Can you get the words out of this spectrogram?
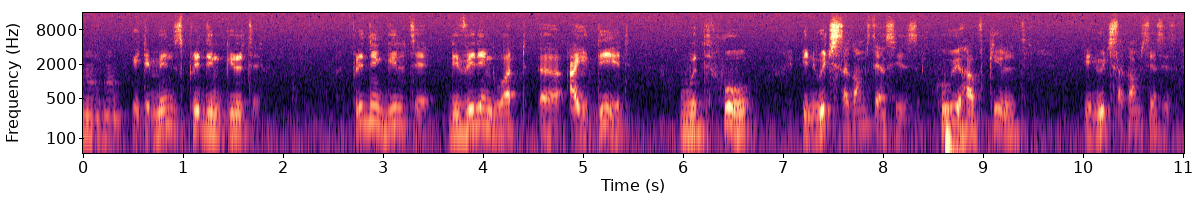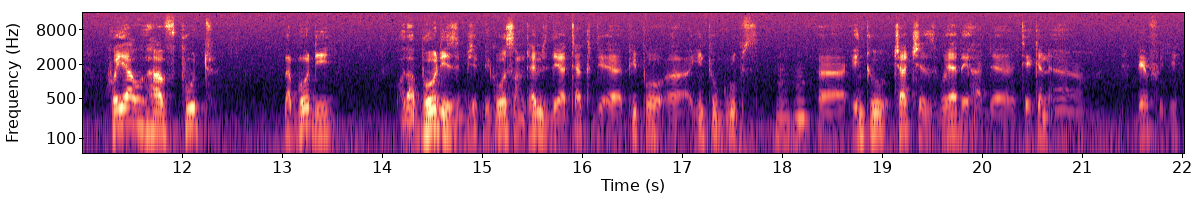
Mhm. It means pleading guilty. Pleading guilty, revealing what uh, I did, with who, in which circumstances, who we have killed, in which circumstances, where we have put the body, or the bodies, because sometimes they attack the, uh, people uh, into groups Mhm. uh, into churches where they had uh, taken um, refuge.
